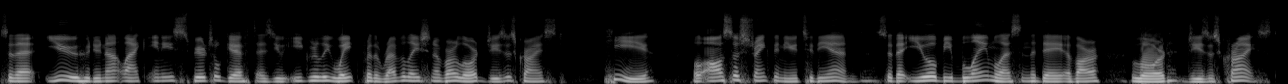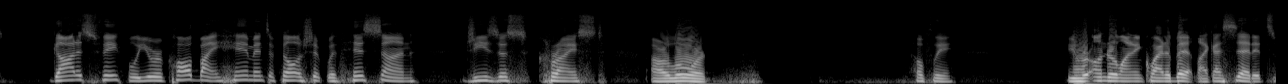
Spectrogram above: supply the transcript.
so that you who do not lack any spiritual gift, as you eagerly wait for the revelation of our Lord Jesus Christ, he will also strengthen you to the end, so that you will be blameless in the day of our Lord Jesus Christ. God is faithful. You are called by him into fellowship with his Son, Jesus Christ our Lord. Hopefully, you were underlining quite a bit. Like I said, it's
